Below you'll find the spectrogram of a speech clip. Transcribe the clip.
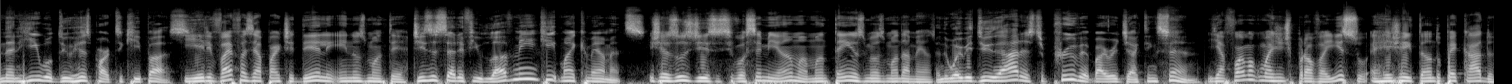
And then he will do his part to keep us. E ele vai fazer a parte dele em nos manter. Jesus said, If you love me, keep my commandments. Jesus disse: Se você me ama, mantenha os meus mandamentos. And the way we do that is to prove it by rejecting sin. E a forma como a gente prova isso é rejeitando o pecado.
